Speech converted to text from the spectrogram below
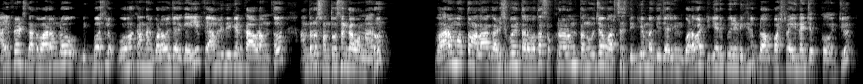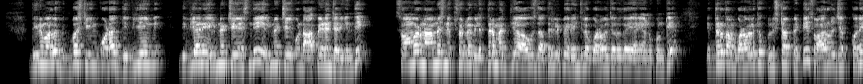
హాయ్ ఫ్రెండ్స్ గత వారంలో బిగ్ బాస్లో ఊహకందని గొడవలు జరిగాయి. ఫ్యామిలీ వీకెండ్ కావడంతో అందరూ సంతోషంగా ఉన్నారు. వారం మొత్తం అలా గడిచిపోయిన తర్వాత శుక్రవారం తనూజ వర్సెస్ దివ్య మధ్య జరిగిన గొడవ టీఆర్పీ రేటింగ్స్ని బ్లాక్ బస్టర్ అయిందని చెప్పుకోవచ్చు. దీనివల్ల బిగ్ బాస్ టీం కూడా దివ్యని దివ్యాని ఎలిమినేట్ చేసింది ఎలిమినేట్ చేయకుండా ఆపేయడం జరిగింది. సోమవారం నామినేషన్ ఎపిసోడ్లో వీళ్ళిద్దరి మధ్య హౌస్ దద్దరిల్లిపోయే రేంజ్లో గొడవలు జరుగుతాయి అని అనుకుంటే ఇద్దరు తమ గొడవలకి ఫుల్ స్టాప్ పెట్టి స్వారులు చెప్పుకొని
